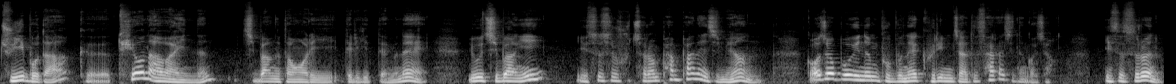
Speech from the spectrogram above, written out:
주위보다 그 튀어나와 있는 지방 덩어리들이기 때문에 이 지방이 이 수술 후처럼 판판해지면 꺼져 보이는 부분의 그림자도 사라지는 거죠. 이 수술은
